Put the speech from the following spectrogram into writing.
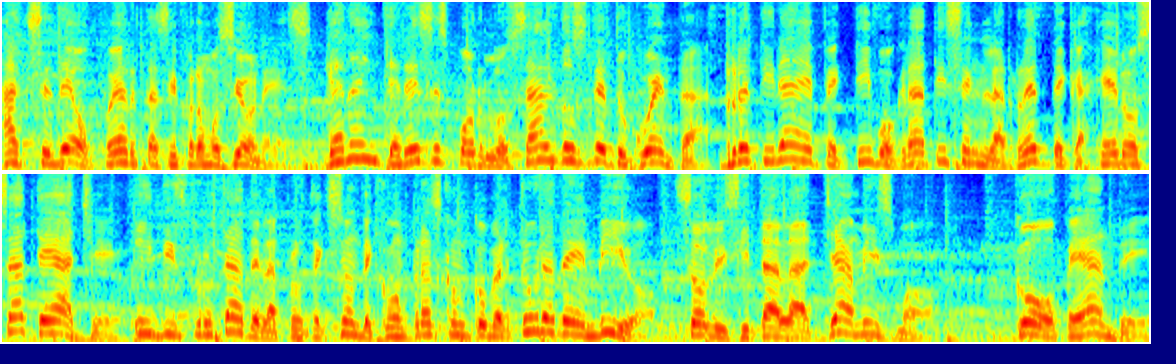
accede a ofertas y promociones, gana intereses por los saldos de tu cuenta, retira efectivo gratis en la red de cajeros ATH y disfruta de la protección de compras con cobertura de envío. Solicítala ya mismo. Coopeande,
